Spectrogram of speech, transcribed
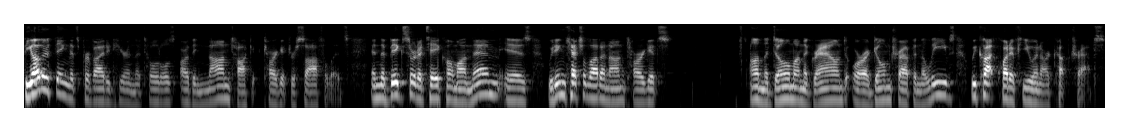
The other thing that's provided here in the totals are the non-target Drosophilids. And the big sort of take home on them is we didn't catch a lot of non-targets on the dome on the ground or our dome trap in the leaves, we caught quite a few in our cup traps.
